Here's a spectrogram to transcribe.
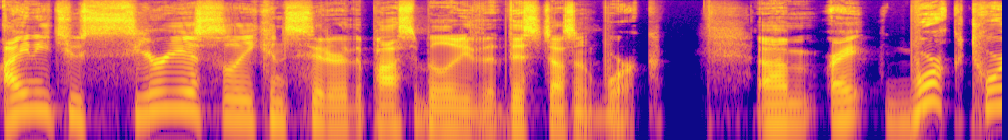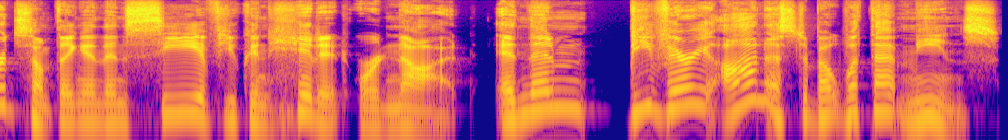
I need to seriously consider the possibility that this doesn't work. Um, right? Work towards something and then see if you can hit it or not. And then be very honest about what that means.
